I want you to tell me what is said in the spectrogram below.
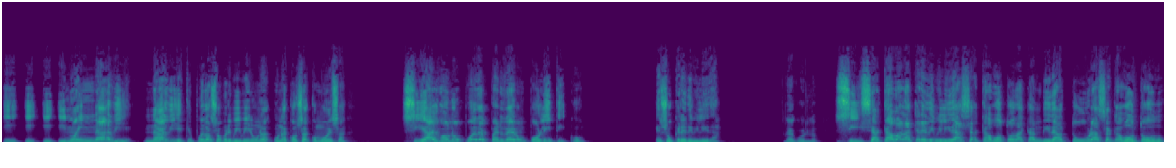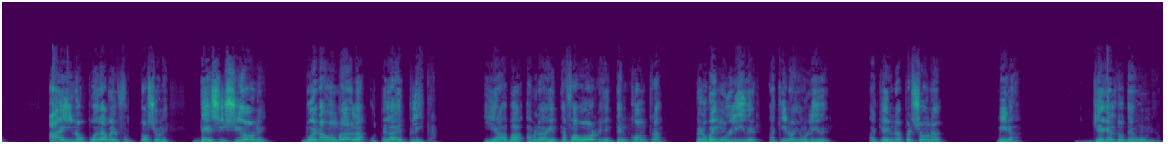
y, y- y- y no hay nadie, nadie que pueda sobrevivir una, una cosa como esa. Si algo no puede perder un político, es su credibilidad. De acuerdo. Si se acaba la credibilidad, se acabó toda candidatura, se acabó todo. Ahí no puede haber fluctuaciones. Decisiones, buenas o malas, usted las explica. Y haba- habrá gente a favor, gente en contra, pero ven un líder. Aquí no hay un líder. Aquí hay una persona, mira, llega el 2 de junio,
